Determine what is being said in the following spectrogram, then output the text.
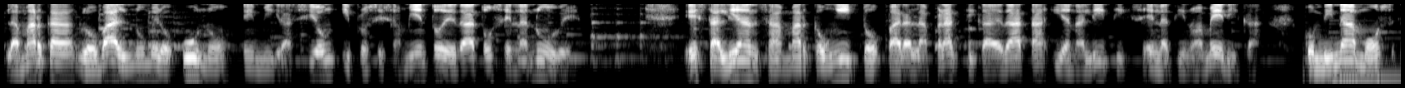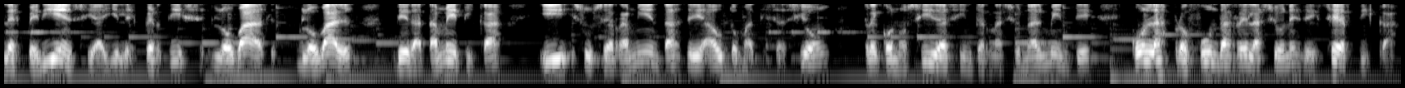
la marca global número uno en migración y procesamiento de datos en la nube. Esta alianza marca un hito para la práctica de data y analytics en Latinoamérica. Combinamos la experiencia y el expertise global, de Datamética y sus herramientas de automatización reconocidas internacionalmente con las profundas relaciones de Certica,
